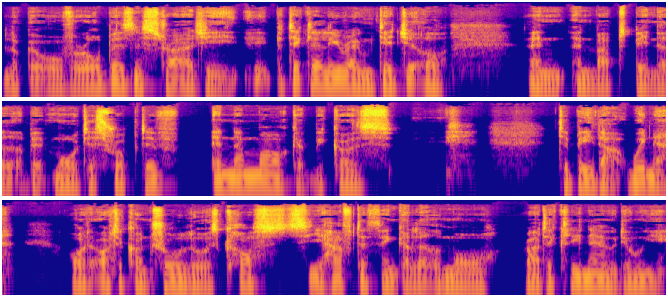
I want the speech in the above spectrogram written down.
look at overall business strategy, particularly around digital and and perhaps being a little bit more disruptive in the market because to be that winner or, or to control those costs, you have to think a little more radically now, don't you?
